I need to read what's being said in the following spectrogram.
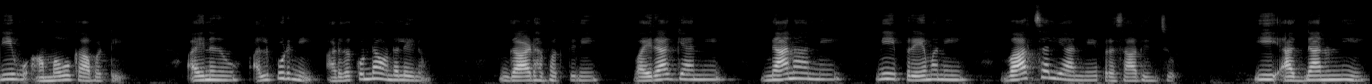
నీవు అమ్మవు కాబట్టి. అయినను అల్పుడిని అడగకుండా ఉండలేను. గాఢ భక్తిని వైరాగ్యాన్ని జ్ఞానాన్ని నీ ప్రేమని వాత్సల్యాన్ని ప్రసాదించు. ఈ అజ్ఞానుణ్ణి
